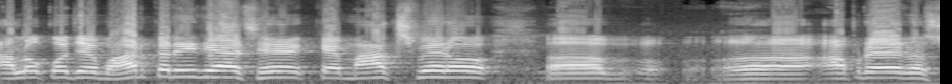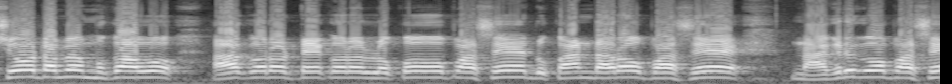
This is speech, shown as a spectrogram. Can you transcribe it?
આ લોકો જે વાત કરી રહ્યા છે કે માસ્ક અ, અ, આપણે રસીઓ તમે મુકાવો. આ કરો તે કરો. લોકો પાસે દુકાનદારો પાસે નાગરિકો પાસે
